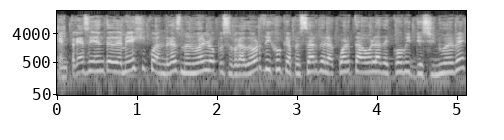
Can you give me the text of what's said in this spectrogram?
El presidente de México, Andrés Manuel López Obrador, dijo que a pesar de la cuarta ola de COVID-19,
